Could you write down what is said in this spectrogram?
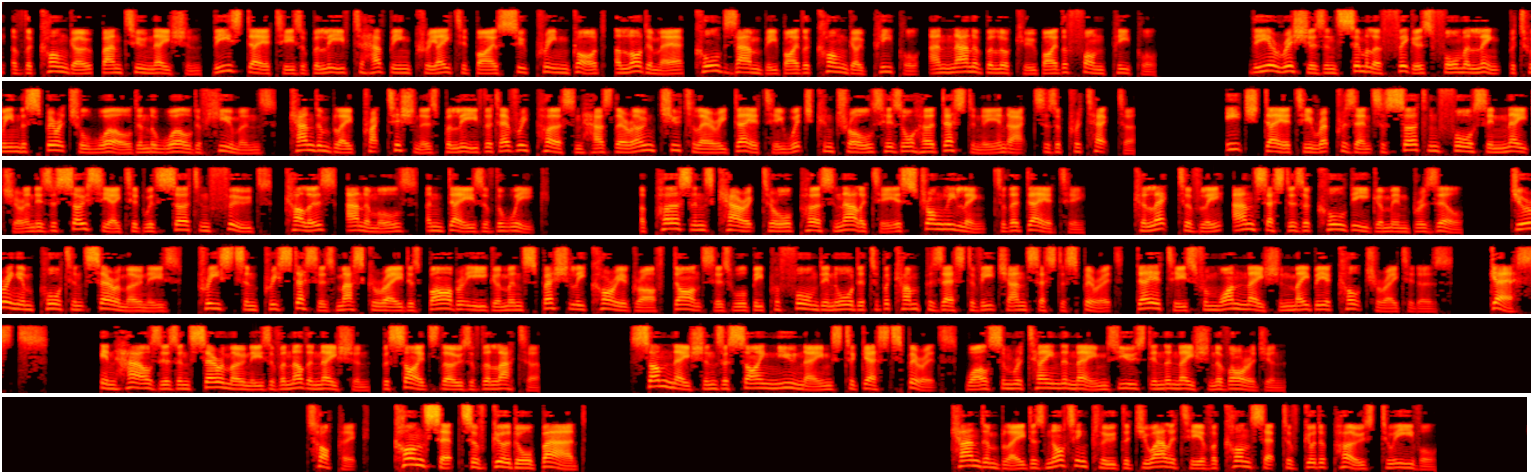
of the Congo Bantu nation, these deities are believed to have been created by a supreme god, Olodumare called Zambi by the Congo people, and Nana Buluku by the Fon people. The Orishas and similar figures form a link between the spiritual world and the world of humans. Candomblé practitioners believe that every person has their own tutelary deity which controls his or her destiny and acts as a protector. Each deity represents a certain force in nature and is associated with certain foods, colors, animals, and days of the week. A person's character or personality is strongly linked to their deity. Collectively, ancestors are called Igum in Brazil. During important ceremonies, priests and priestesses masquerade as Barbara Igum and specially choreographed dances will be performed in order to become possessed of each ancestor spirit. Deities from one nation may be acculturated as guests in houses and ceremonies of another nation, besides those of the latter. Some nations assign new names to guest spirits, while some retain the names used in the nation of origin. Topic: Concepts of good or bad. Candomblé does not include the duality of a concept of good opposed to evil.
